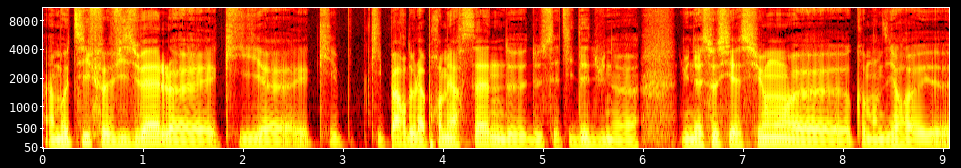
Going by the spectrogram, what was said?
un motif visuel euh, qui euh, qui est qui part de la première scène de, de cette idée d'une euh, d'une association euh, comment dire euh,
